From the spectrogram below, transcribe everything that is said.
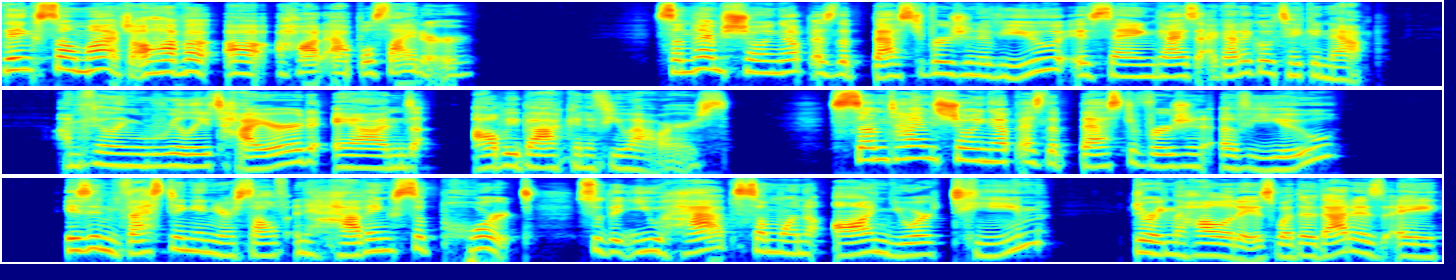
Thanks so much. I'll have a, a hot apple cider. Sometimes showing up as the best version of you is saying, guys, I got to go take a nap. I'm feeling really tired and I'll be back in a few hours. Sometimes showing up as the best version of you is investing in yourself and having support so that you have someone on your team during the holidays, whether that is a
